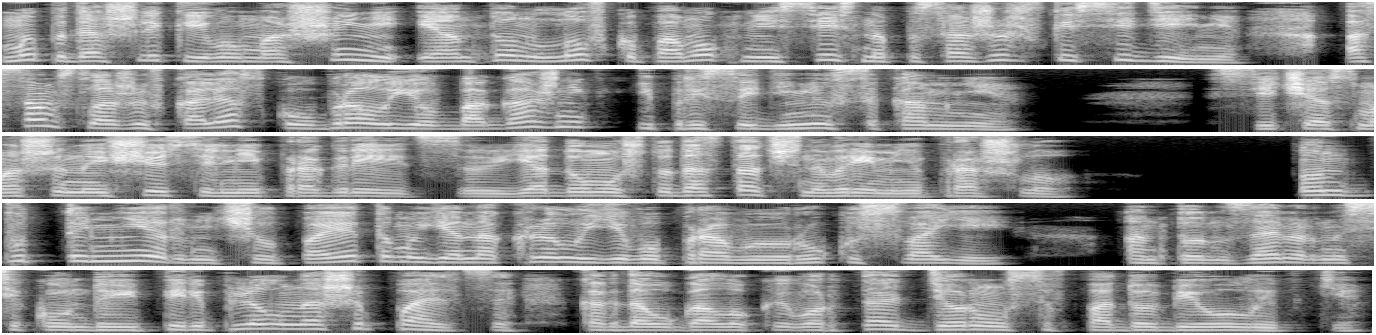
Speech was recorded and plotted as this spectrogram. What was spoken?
Мы подошли к его машине, и Антон ловко помог мне сесть на пассажирское сиденье, а сам, сложив коляску, убрал ее в багажник и присоединился ко мне. «Сейчас машина еще сильнее прогреется. Я думал, что достаточно времени прошло». Он будто нервничал, поэтому я накрыла его правую руку своей. Антон замер на секунду и переплел наши пальцы, когда уголок его рта дернулся в подобие улыбки.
